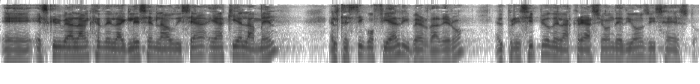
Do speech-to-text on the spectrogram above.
Eh, escribe al ángel de la iglesia en la Odisea, he aquí el amén, el testigo fiel y verdadero, el principio de la creación de Dios dice esto.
